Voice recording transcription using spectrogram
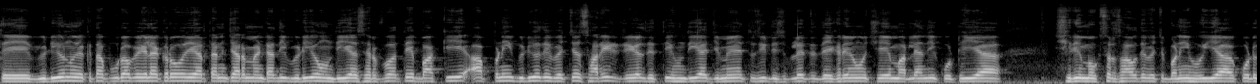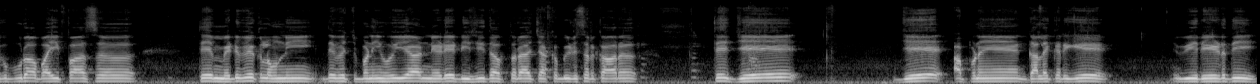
ਤੇ ਵੀਡੀਓ ਨੂੰ ਇੱਕ ਤਾਂ ਪੂਰਾ ਵੇਖ ਲਿਆ ਕਰੋ, ਯਾਰ 3-4 ਮਿੰਟਾਂ ਦੀ ਵੀਡੀਓ ਹੁੰਦੀ ਆ ਸਿਰਫ। ਤੇ ਬਾਕੀ ਆਪਣੀ ਵੀਡੀਓ ਦੇ ਵਿੱਚ ਸਾਰੀ ਡਿਟੇਲ ਦਿੱਤੀ ਹੁੰਦੀ ਆ, ਜਿਵੇਂ ਤੁਸੀਂ ਡਿਸਪਲੇ ਤੇ ਦੇਖ ਰਹੇ ਹੋ 6 ਮਰਲਿਆਂ ਦੀ ਕੋਠੀ ਆ ਸ਼੍ਰੀ ਮੁਕਤਸਰ ਸਾਹਿਬ ਦੇ ਵਿੱਚ ਬਣੀ ਹੋਈ ਆ, ਕੋਟਕਪੂਰਾ ਬਾਈਪਾਸ ਤੇ ਮਿਡਵੇ ਕਲੋਨੀ ਦੇ ਵਿੱਚ ਬਣੀ ਹੋਈ ਆ, ਨੇੜੇ ਡੀਸੀ ਦਫ਼ਤਰ ਆ, ਚੱਕਬੀੜ ਸਰਕਾਰ। ਤੇ ਜੇ ਜੇ ਆਪਣੇ ਗੱਲ ਕਰੀਏ ਵੀ ਰੇਟ ਦੀ,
